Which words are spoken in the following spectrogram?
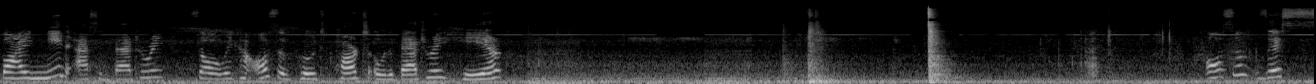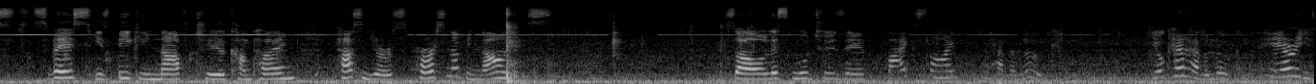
buy need as a battery, so we can also put part of the battery here Also, this space is big enough to contain passengers' personal belongings. So let's move to the bike side to have a look. You can have a look. Here is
